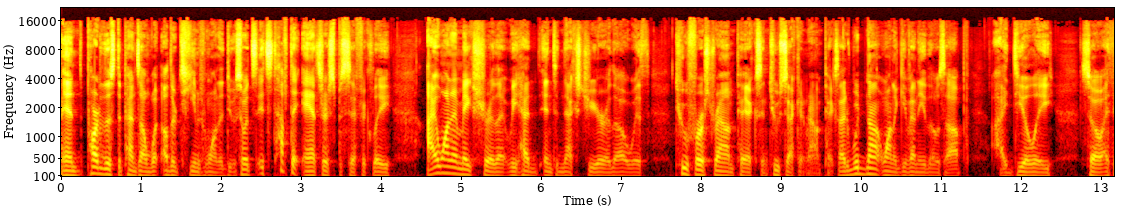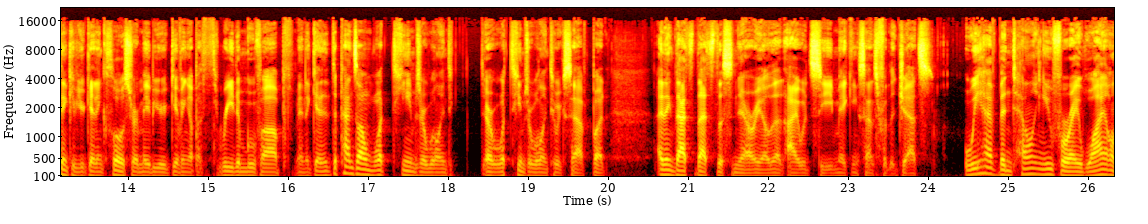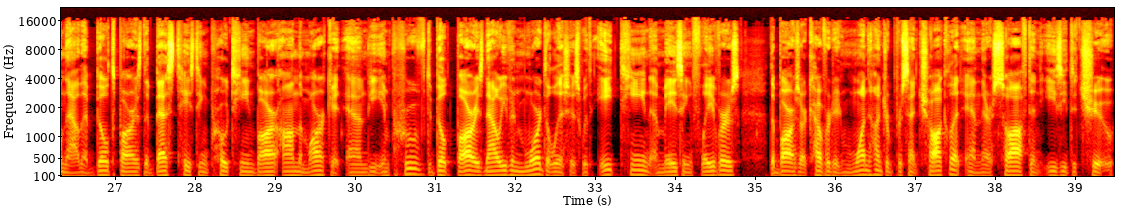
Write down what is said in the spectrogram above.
And part of this depends on what other teams want to do. So it's it's tough to answer specifically. I want to make sure that we head into next year though with two first round picks and two second round picks. I would not want to give any of those up ideally. So I think if you're getting closer, maybe you're giving up a 3 to move up. And again, it depends on what teams are willing to or what teams are willing to accept, but I think that's that's the scenario that I would see making sense for the Jets. We have been telling you for a while now that Built Bar is the best tasting protein bar on the market, and the improved Built Bar is now even more delicious with 18 amazing flavors. The bars are covered in 100% chocolate and they're soft and easy to chew.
